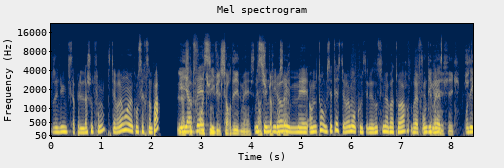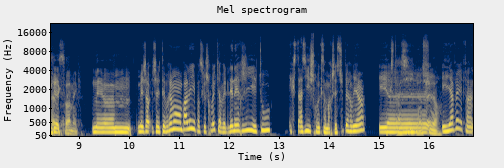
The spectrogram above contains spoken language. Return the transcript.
dans une ville qui s'appelle La Chaux de Fonds. C'était vraiment un concert sympa. La il y Chaux-de-Fonds avait est une ville sordide, mais c'est Mais un c'est une super ville concert. horrible, mais en même temps où c'était, c'était vraiment cool. C'était des anciens abattoirs. Bref, on C'était digresse. magnifique. On J'étais avec digresse. toi, mec. Mais, euh, mais été vraiment emballé parce que je trouvais qu'il y avait de l'énergie et tout. Ecstasy, je trouvais que ça marchait super bien. Et, euh, bien sûr. Et il y avait, enfin,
